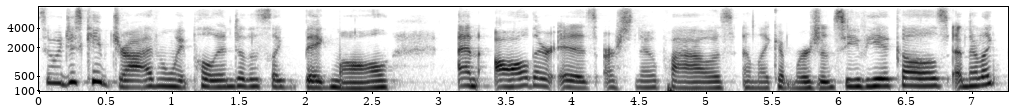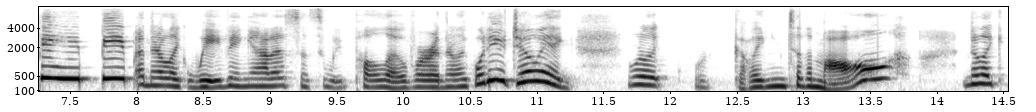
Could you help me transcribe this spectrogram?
So we just keep driving. We pull into this like big mall, and all there is are snow plows and like emergency vehicles, and they're like beep beep, and they're like waving at us. And so we pull over, and they're like, "What are you doing?" And we're like, "We're going to the mall." And they're like,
